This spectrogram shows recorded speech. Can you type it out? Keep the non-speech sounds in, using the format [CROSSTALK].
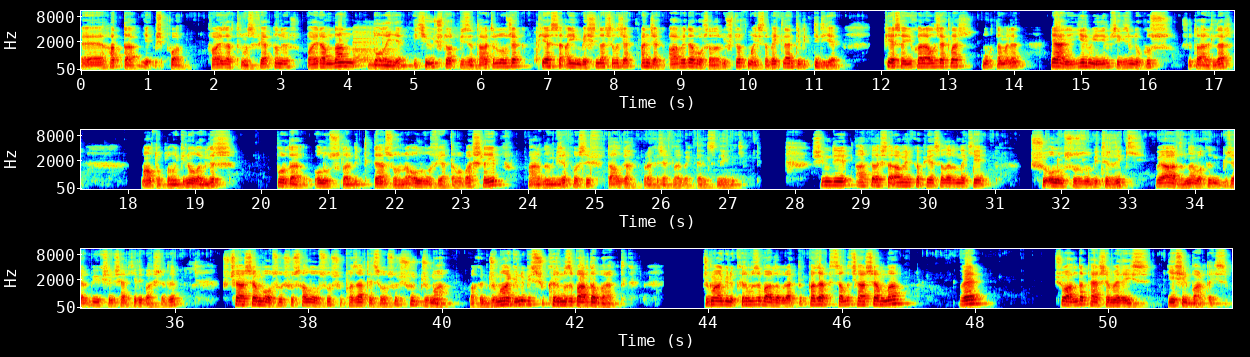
e, hatta 70 puan faiz arttırması fiyatlanıyor. Bayramdan dolayı 2-3-4 bizde tatil olacak. Piyasa ayın 5'inde açılacak. Ancak ABD borsalar 3-4 Mayıs'ta beklenti bitti diye piyasayı yukarı alacaklar muhtemelen. Yani 27, 28, 29 şu tarihler mal toplama günü olabilir. Burada olumsuzlar bittikten sonra olumlu fiyatlama başlayıp ardından bize pozitif dalga bırakacaklar beklentisindeydik. Şimdi arkadaşlar Amerika piyasalarındaki şu olumsuzluğu bitirdik ve ardından bakın güzel bir yükseliş hareketi başladı. Şu çarşamba olsun, şu salı olsun, şu pazartesi olsun, şu cuma. Bakın cuma günü biz şu kırmızı barda bıraktık. Cuma günü kırmızı barda bıraktık. Pazartesi, salı, çarşamba ve şu anda perşembedeyiz. Yeşil bardayız.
